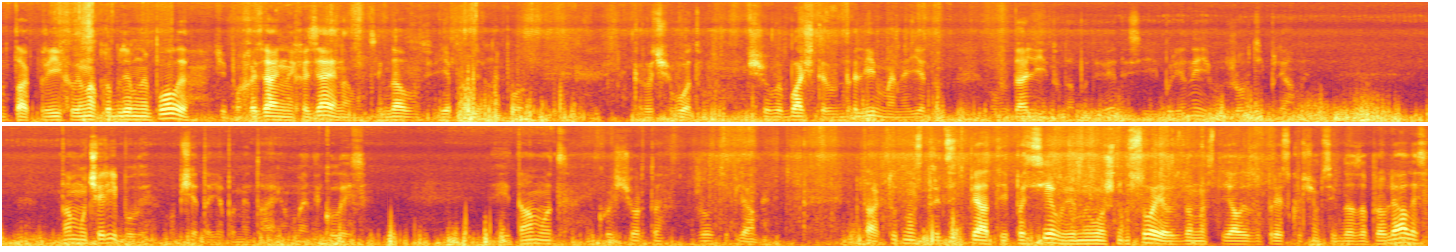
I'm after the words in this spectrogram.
Ну так, приїхали на проблемне поле, типу хазяїн не хазяїн, завжди є проблемне поле. Коротше, от, що ви бачите вдалі, в мене є там вдалі туди подивитись, і буряни, і вон жовті плями. Там мучарі були, взагалі-то я пам'ятаю, в мене колись. І там от якогось чорта жовті плями. Так, тут у нас 35-й посів, ГМОшна соя, ось вдома стояли з оприскувачем, завжди заправлялись.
